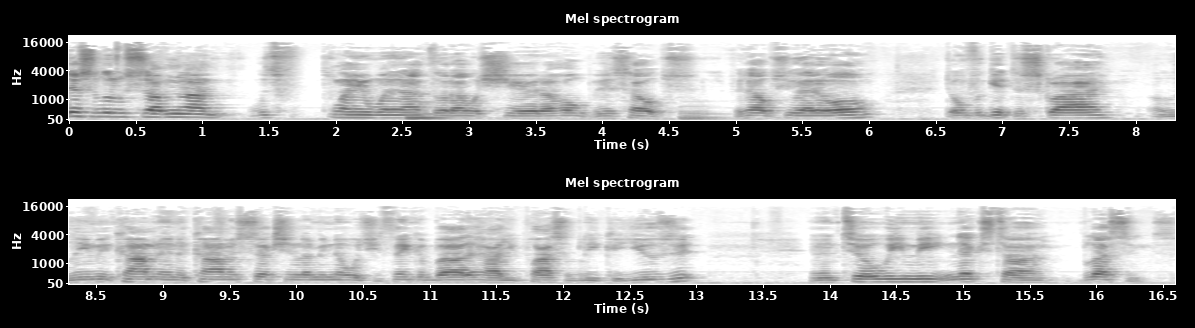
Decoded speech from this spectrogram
Just a little something I was playing with and I thought I would share it. I hope this helps. If it helps you at all, don't forget to subscribe. Uh, leave me a comment in the comment section. Let me know what you think about it, how you possibly could use it. And until we meet next time, blessings.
